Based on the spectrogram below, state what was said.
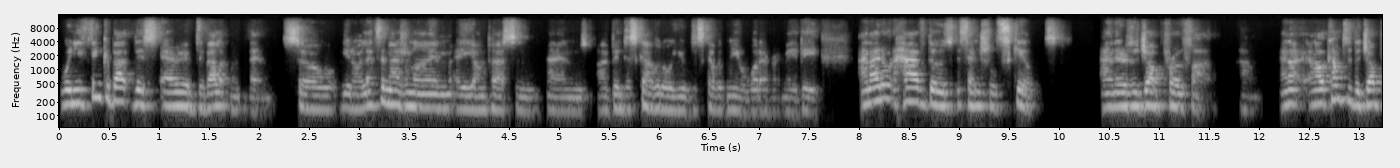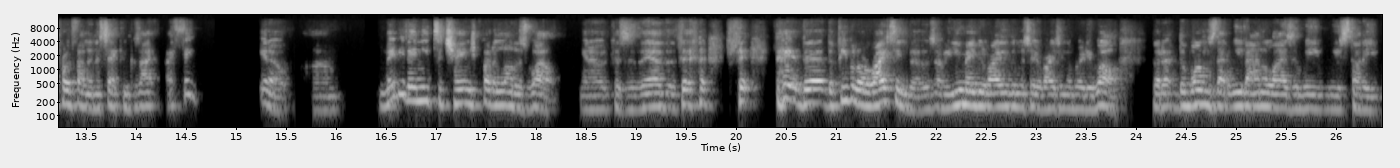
when you think about this area of development, then, so, you know, let's imagine I'm a young person and I've been discovered or you've discovered me or whatever it may be, and I don't have those essential skills. And there's a job profile. Um, and, I, and I'll come to the job profile in a second because I, I think, you know, um, maybe they need to change quite a lot as well you know, because they're the, they're, they're, the people who are writing those. I mean, you may be writing them so you're writing them really well, but uh, the ones that we've analyzed and we, we study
